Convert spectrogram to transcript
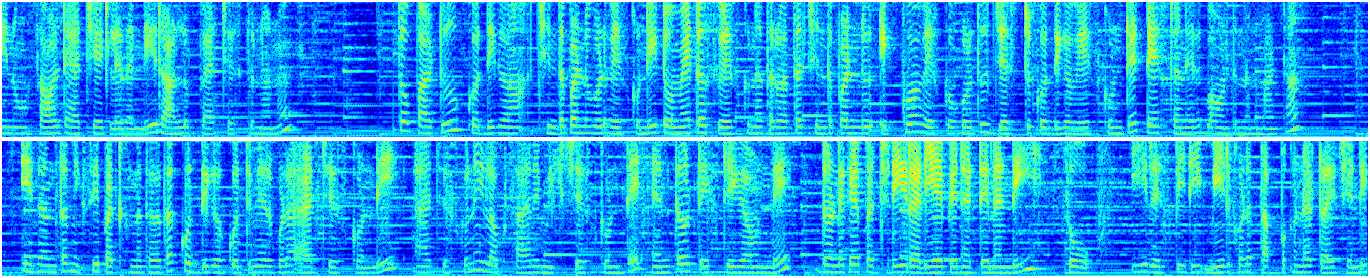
నేను సాల్ట్ యాడ్ చేయట్లేదండి రాళ్ళు ఉప్పు యాడ్ చేస్తున్నాను. తో పాటు కొద్దిగా చింతపండు కూడా వేసుకోండి. టొమాటోస్ వేసుకున్న తర్వాత చింతపండు ఎక్కువ వేసుకోకూడదు. జస్ట్ కొద్దిగా వేసుకుంటే టేస్ట్ అనేది బాగుంటుందన్నమాట. ఇదంతా మిక్సీ పట్టుకున్న తర్వాత కొద్దిగా కొత్తిమీర కూడా యాడ్ చేసుకోండి. యాడ్ చేసుకుని ఇలా ఒకసారి మిక్స్ చేసుకుంటే ఎంతో టేస్టీగా ఉండే దొండకాయ పచ్చడి రెడీ అయిపోయినట్టేనండి. సో ఈ రెసిపీని మీరు కూడా తప్పకుండా ట్రై చేయండి.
